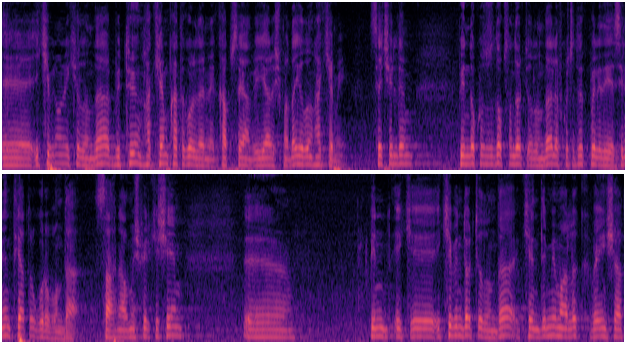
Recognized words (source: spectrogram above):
Ee, 2012 yılında bütün hakem kategorilerini kapsayan bir yarışmada yılın hakemi seçildim. 1994 yılında Lefkoşa Türk Belediyesi'nin tiyatro grubunda sahne almış bir kişiyim. Ee, Bin- iki- 2004 yılında kendi mimarlık ve inşaat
